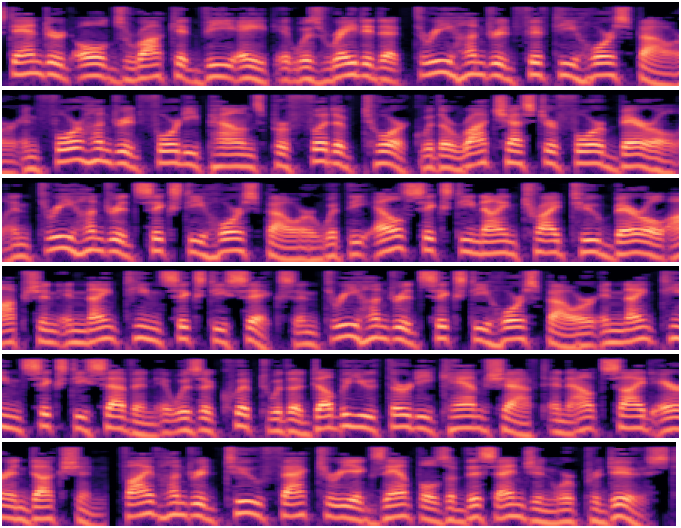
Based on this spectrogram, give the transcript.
standard Olds Rocket V8 it was rated at 350 horsepower and 440 pounds per foot of torque with a Rochester 4-barrel and 360 horsepower with the L69 tri-2 barrel option in 1966 and 360 horsepower in 1967 it was equipped with a W W30 camshaft and outside air induction. 502 factory examples of this engine were produced.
